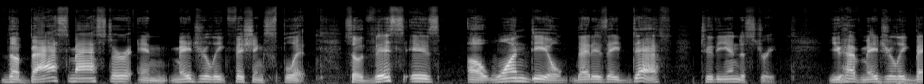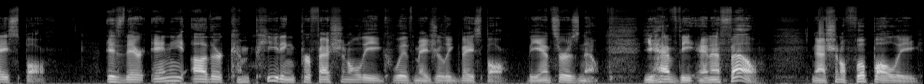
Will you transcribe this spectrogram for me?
The Bassmaster and Major League Fishing split. So this is a one deal that is a death to the industry. You have Major League Baseball. Is there any other competing professional league with Major League Baseball? The answer is no. You have the NFL, National Football League.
